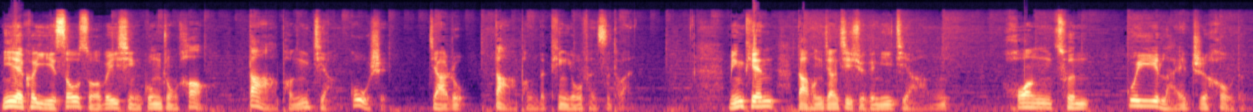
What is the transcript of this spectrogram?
你也可以搜索微信公众号。大鹏讲故事，加入大鹏的听友粉丝团。明天大鹏将继续给你讲荒村归来之后的。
